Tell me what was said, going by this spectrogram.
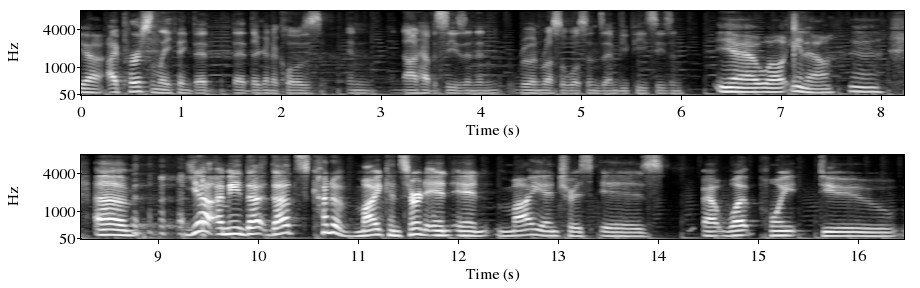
Yeah. I personally think that that they're gonna close and not have a season and ruin Russell Wilson's MVP season. Yeah, well, you know, eh. um, yeah. I mean that that's kind of my concern, and and my interest is at what point do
